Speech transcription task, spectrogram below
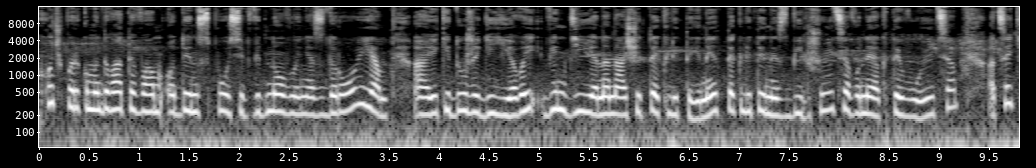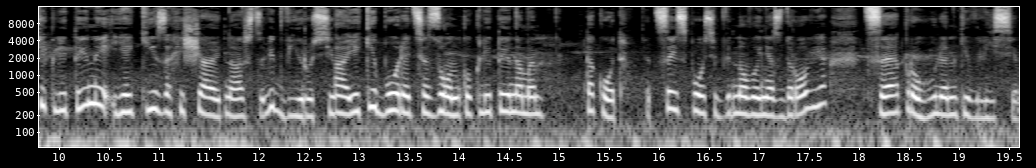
Хочу порекомендувати вам один спосіб відновлення здоров'я, який дуже дієвий. Він діє на наші Т-клітини. Т-клітини збільшуються, вони активуються. А це ті клітини, які захищають нас від вірусів, які борються з онкоклітинами. Так от, цей спосіб відновлення здоров'я це прогулянки в лісі.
